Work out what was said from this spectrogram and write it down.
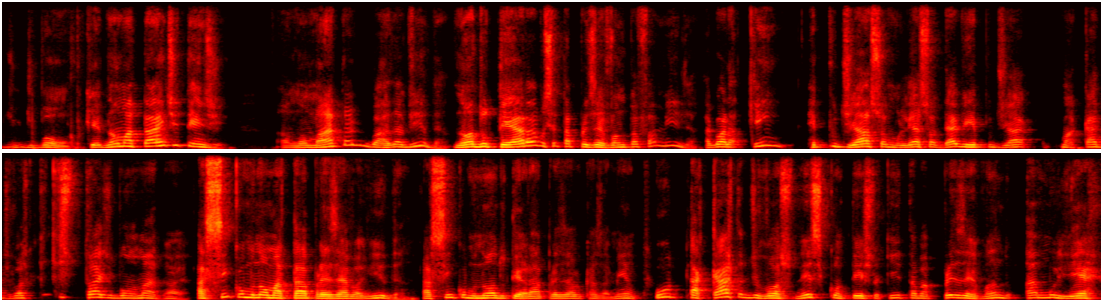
de, de, bom? Porque não matar a gente entende. Não mata, guarda a vida. Não adultera, você está preservando a família. Agora, quem repudiar sua mulher só deve repudiar uma carta de divórcio. O que, que isso traz de bom, amado? Olha, assim como não matar preserva a vida, assim como não adulterar preserva o casamento, o, a carta de divórcio, nesse contexto aqui, estava preservando a mulher.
